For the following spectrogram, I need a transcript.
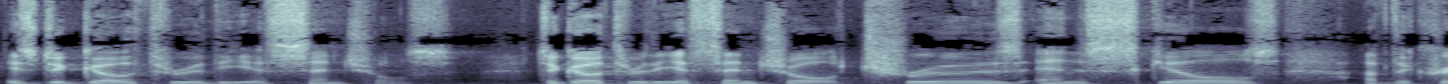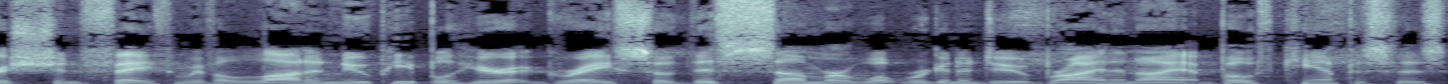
is to go through the essentials to go through the essential truths and skills of the Christian faith. And we have a lot of new people here at Grace. So this summer, what we're going to do, Brian and I at both campuses,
